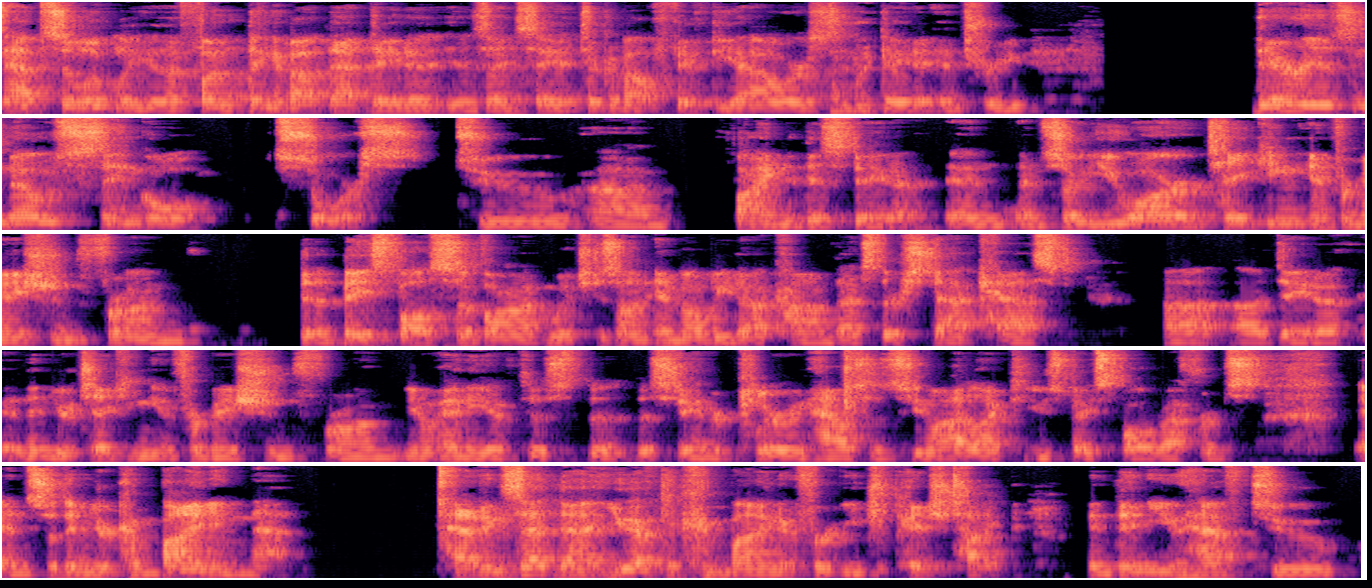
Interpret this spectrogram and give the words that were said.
Absolutely. The fun thing about that data is I'd say it took about 50 hours to oh do data entry. There is no single source to um, find this data. And, and so you are taking information from the Baseball Savant, which is on MLB.com. That's their StatCast uh, uh, data. And then you're taking information from, you know, any of this, the, the standard clearinghouses. You know, I like to use baseball reference. And so then you're combining that. Having said that, you have to combine it for each pitch type. And then you have to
